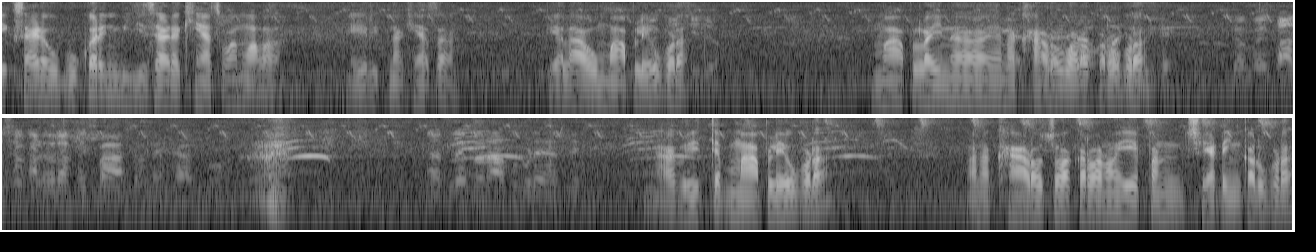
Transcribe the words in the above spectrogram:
એક સાઈડે ઊભું કરીને બીજી સાઈડે ખેંચવાનું આવે. એ રીતના ખેંચા. પહેલાં આવું માપ લેવું પડે. માપ લઈને એના ખાડો બાડો કરવો પડે. તો ભાઈ પાછો ખાડો રાખે પાછો નહીં રાખવો. એટલે તો રાખવું પડે એટલે આવી રીતે માપ લેવું પડે. અને ખાડો ચો કરવાનો એ પણ સેટિંગ કરવું પડે.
